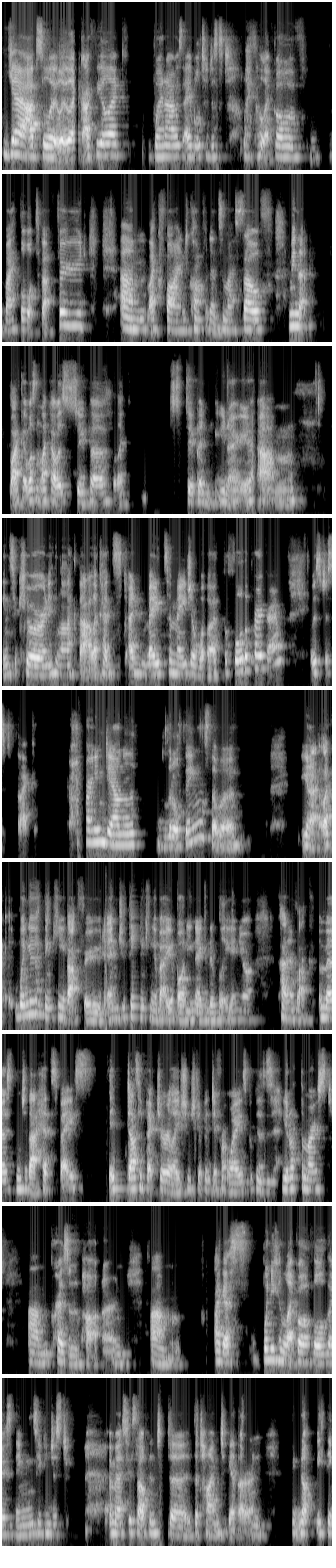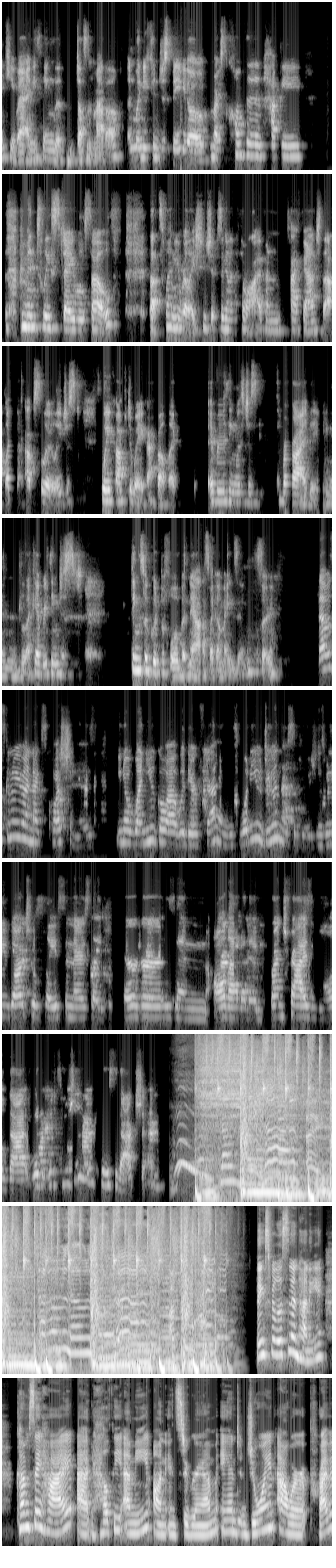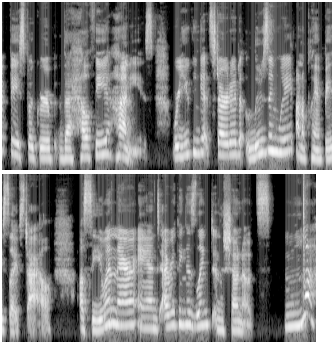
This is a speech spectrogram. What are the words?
yeah absolutely like i feel like when I was able to just like let go of my thoughts about food, um, like find confidence in myself. I mean, like it wasn't like I was super like super, you know, um, insecure or anything like that. Like I'd I'd made some major work before the program. It was just like honing down on the little things that were you know like when you're thinking about food and you're thinking about your body negatively and you're kind of like immersed into that headspace it does affect your relationship in different ways because you're not the most um, present partner. And um, i guess when you can let go of all those things you can just immerse yourself into the time together and not be thinking about anything that doesn't matter. And when you can just be your most confident happy mentally stable self that's when your relationships are going to thrive. And i found that like absolutely just week after week i felt like everything was just thriving and like everything just things were good before but now it's like amazing so. That was going to be my next question is you know when you go out with your friends what do you do in those situations? When you go out to a place and there's like burgers and all that other french fries and all of that what, what's usually your course of action Thanks for listening, honey. Come say hi at Healthy Emmy on Instagram and join our private Facebook group, The Healthy Honeys, where you can get started losing weight on a plant based lifestyle. I'll see you in there, and everything is linked in the show notes. Mwah!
